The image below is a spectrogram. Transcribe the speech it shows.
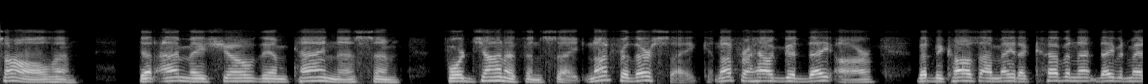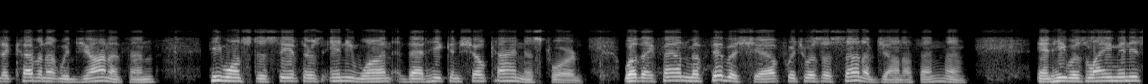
Saul uh, that I may show them kindness um, for Jonathan's sake? Not for their sake, not for how good they are, but because I made a covenant, David made a covenant with Jonathan he wants to see if there's anyone that he can show kindness toward. Well, they found Mephibosheth, which was a son of Jonathan, uh, and he was lame in his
